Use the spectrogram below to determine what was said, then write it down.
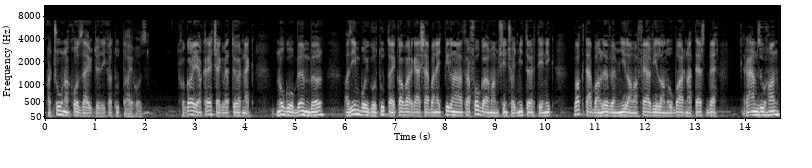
a csónak hozzáütődik a tutajhoz. A gajak recsegve törnek, nogó bömböl, az imbolygó tutaj kavargásában egy pillanatra fogalmam sincs, hogy mi történik, vaktában lövöm nyilam a felvillanó barna testbe, rám zuhan,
